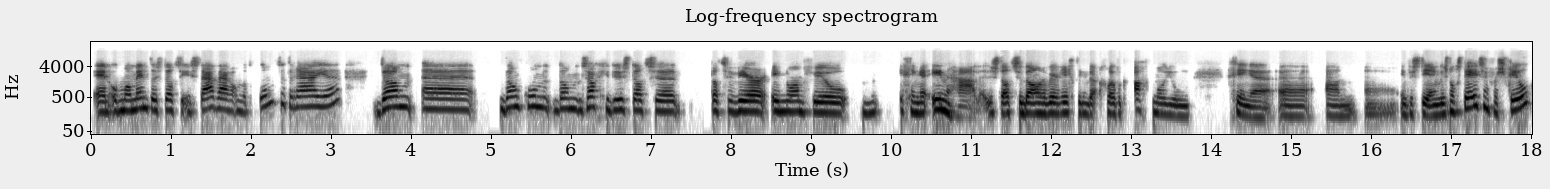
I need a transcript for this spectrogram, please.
En op het moment dus dat ze in staat waren om dat om te draaien, dan, uh, dan, kon, dan zag je dus dat ze, dat ze weer enorm veel gingen inhalen. Dus dat ze dan weer richting de, geloof ik, 8 miljoen gingen uh, aan uh, investeringen. Dus nog steeds een verschil,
